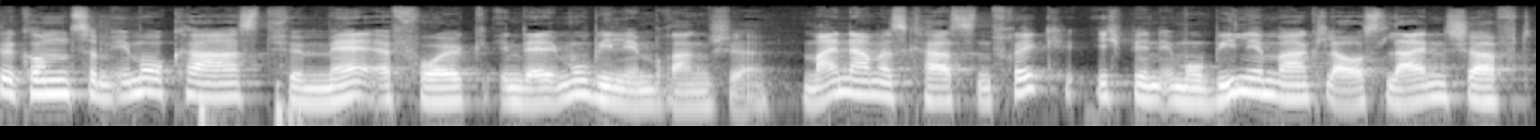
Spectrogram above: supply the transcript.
willkommen zum Immocast für mehr Erfolg in der Immobilienbranche. Mein Name ist Carsten Frick, ich bin Immobilienmakler aus Leidenschaft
